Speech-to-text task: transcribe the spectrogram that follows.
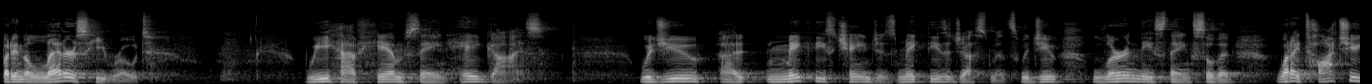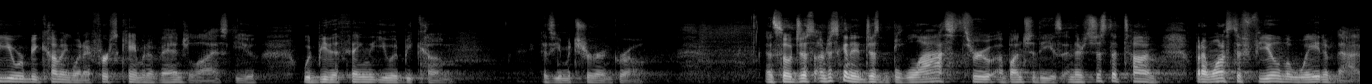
but in the letters he wrote, we have him saying, "Hey guys." Would you uh, make these changes, make these adjustments? Would you learn these things so that what I taught you you were becoming when I first came and evangelized you would be the thing that you would become as you mature and grow? And so just I'm just going to just blast through a bunch of these, and there's just a ton. But I want us to feel the weight of that,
